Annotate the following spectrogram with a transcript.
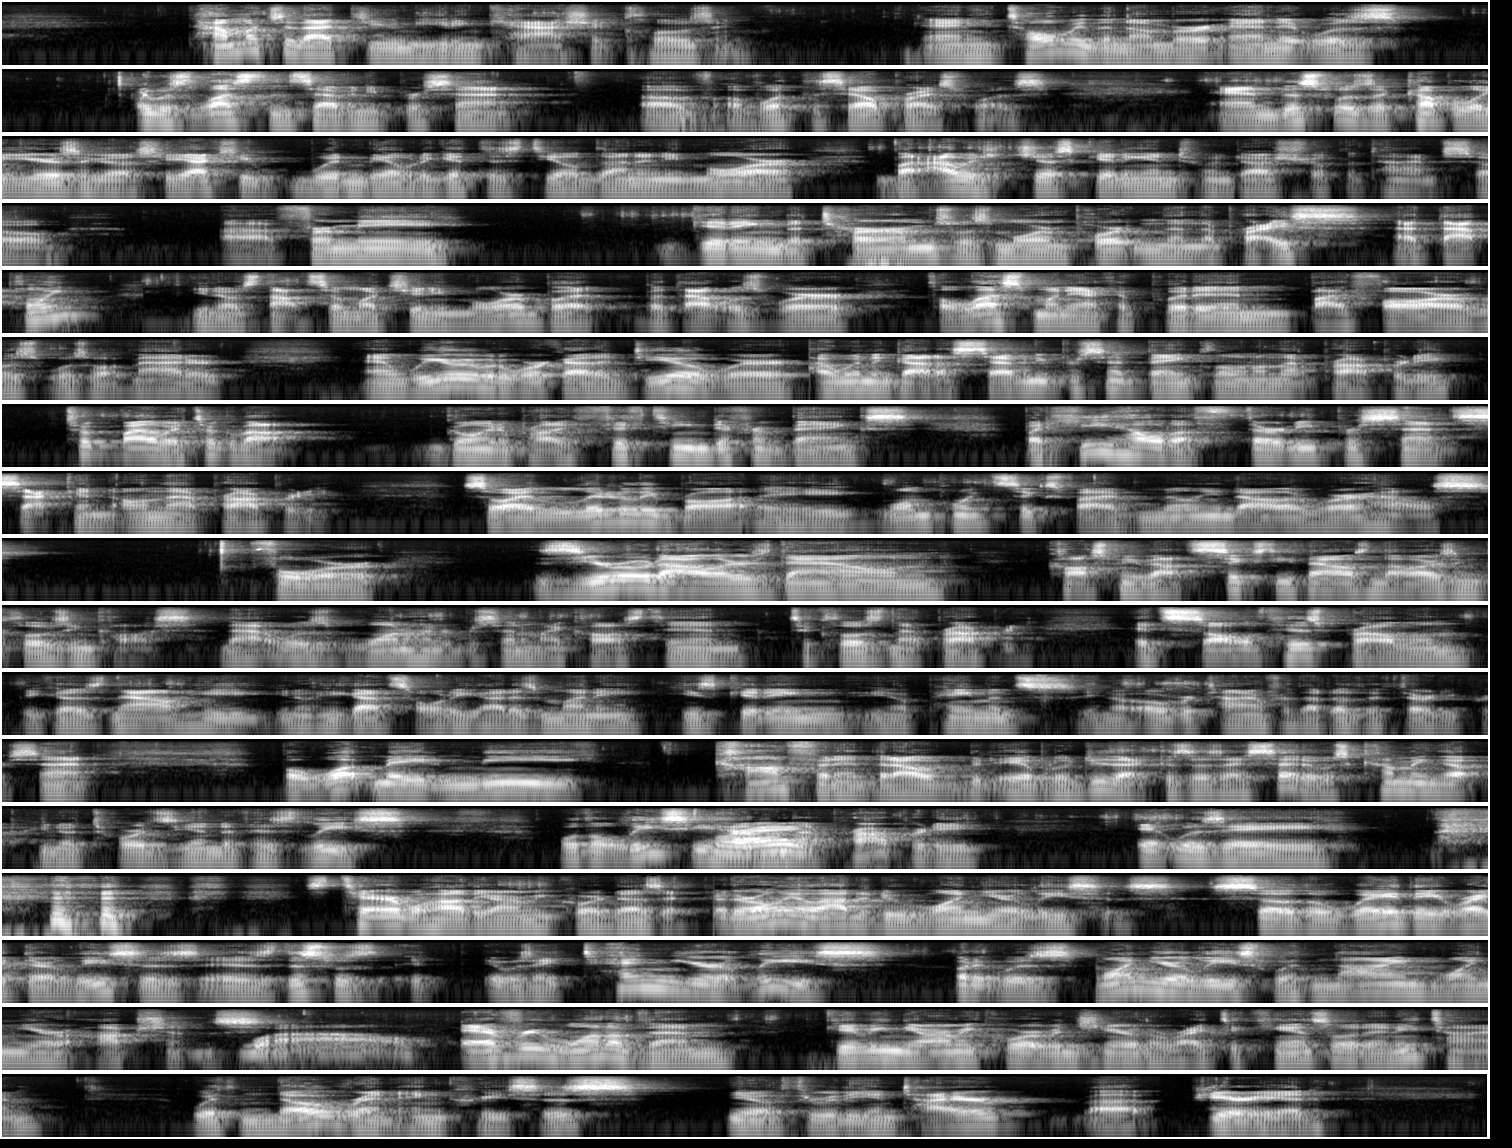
How much of that do you need in cash at closing? And he told me the number and it was, it was less than 70% of, of what the sale price was. And this was a couple of years ago. So you actually wouldn't be able to get this deal done anymore. But I was just getting into industrial at the time. So uh, for me, getting the terms was more important than the price at that point you know it's not so much anymore but but that was where the less money i could put in by far was was what mattered. And we were able to work out a deal where i went and got a 70% bank loan on that property. Took by the way took about going to probably 15 different banks but he held a 30% second on that property. So i literally brought a 1.65 million dollar warehouse for zero dollars down cost me about $60,000 in closing costs. That was 100% of my cost in to closing that property it solved his problem because now he you know he got sold he got his money. He's getting you know payments you know over time for that other 30% but what made me confident that i would be able to do that? Because as i said it was coming up you know towards the end of his lease. Well the lease he had right. on that property it was a it's terrible how the army corps does it. They're only allowed to do one year leases. So the way they write their leases is this was it, it was a 10 year lease but it was one year lease with nine one year options. Wow. Every one of them giving the Army Corps of Engineer the right to cancel at any time with no rent increases, you know, through the entire uh, period.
